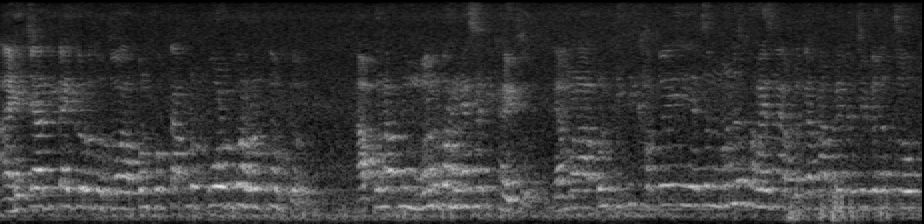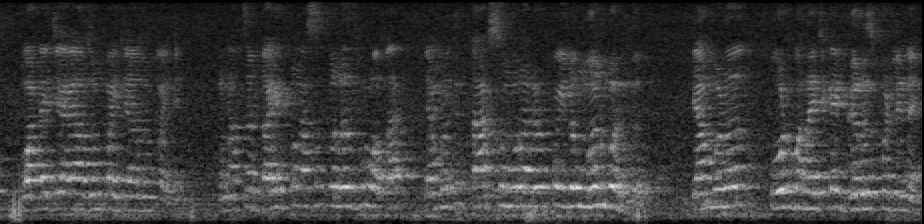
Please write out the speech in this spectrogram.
ह्याच्या आधी काय करत होतो आपण फक्त आपलं पोट भरत नव्हतं. आपण आपलं मन भरण्यासाठी खायचो. त्यामुळे आपण किती खातोय याचं मनच भरायचं नाही आपलं. कारण आपल्याला जिभेला चव वाटायची आहे अजून पाहिजे अजून पाहिजे. पण आजचा डाएट पण असं कलरफुल होता. त्यामुळे ते ताट समोर आल्यावर पहिलं मन भरलं. त्यामुळं पोट भरायची काही गरज पडली नाही.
